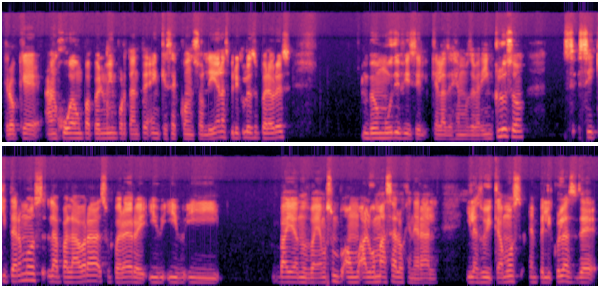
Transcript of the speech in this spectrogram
creo que han jugado un papel muy importante en que se consoliden las películas de superhéroes, veo muy difícil que las dejemos de ver. Incluso si, si quitáramos la palabra superhéroe y, vaya, nos vayamos algo más a lo general y las ubicamos en películas de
